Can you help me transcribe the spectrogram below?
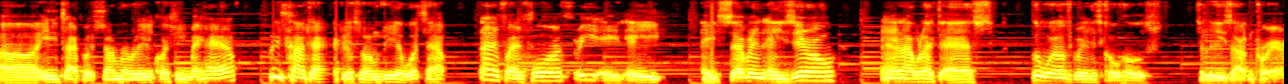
uh, any type of sermon related question you may have, please contact us on via WhatsApp 954 388 8780. And I would like to ask the world's greatest co host to lead us out in prayer.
